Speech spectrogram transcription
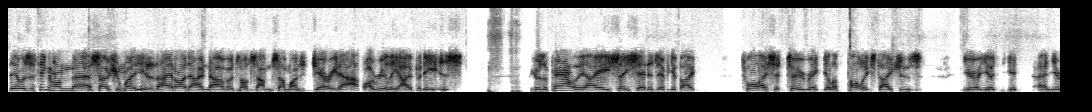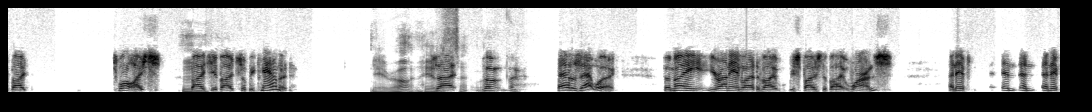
there was a thing on uh, social media today, and I don't know if it's not something someone's jerried up. I really hope it is, because apparently the AEC said as if you vote twice at two regular polling stations, you you you and you vote twice, both your votes will be counted. Yeah, right. How So, does that work? for, for- how does that work? For me, you're only allowed to vote. You're supposed to vote once, and if and, and, and if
